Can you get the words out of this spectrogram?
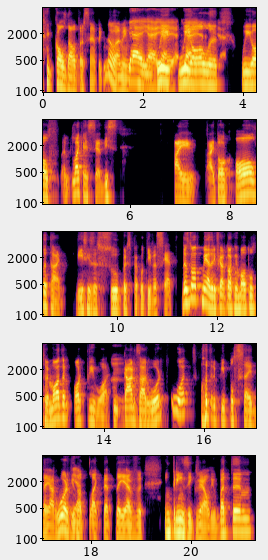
called out or something. No, I mean, yeah, yeah, yeah. we yeah, we yeah, yeah, all uh, yeah. we all um, like i said this i i talk all the time this is a super speculative asset does not matter if you're talking about ultra modern or pre-war Mm. cards are worth what other people say they are worth it's Yeah. not like that they have intrinsic value but um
